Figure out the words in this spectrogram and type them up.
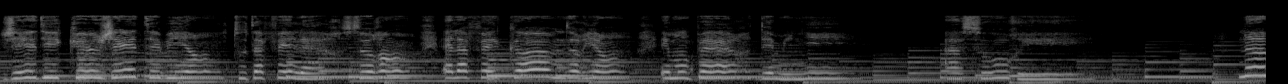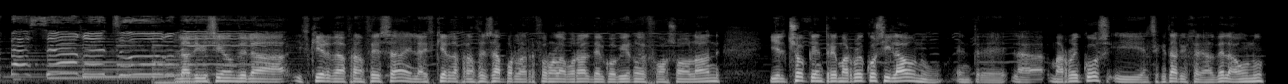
J'ai dit que j'étais bien, tout a fait l'air serein. Elle a fait comme de rien, et mon père démuni a souri. La división de la izquierda francesa, en la izquierda francesa por la reforma laboral del gobierno de François Hollande y el choque entre Marruecos y la ONU, entre la Marruecos y el secretario general de la ONU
